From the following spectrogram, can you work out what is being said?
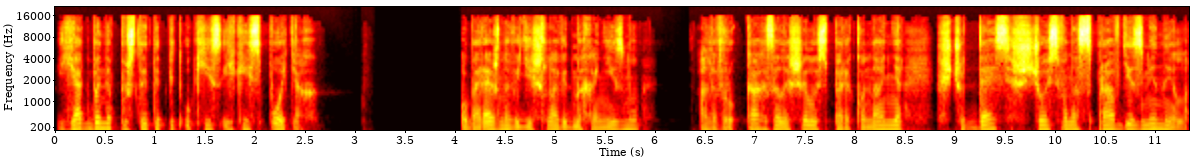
як би не пустити під укіс якийсь потяг. Обережно відійшла від механізму, але в руках залишилось переконання, що десь щось вона справді змінила,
